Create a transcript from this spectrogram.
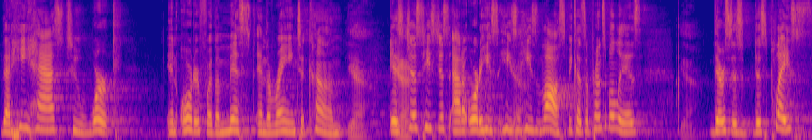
that he has to work in order for the mist and the rain to come yeah. is yeah. just he's just out of order he's he's yeah. he's lost because the principle is yeah. there's this this place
